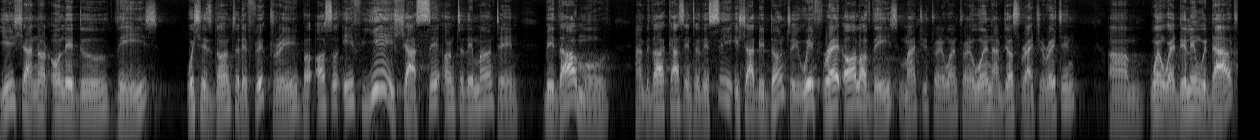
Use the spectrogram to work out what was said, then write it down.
Ye shall not only do these, which is done to the fig tree, but also if ye shall say unto the mountain, Be thou moved, and be thou cast into the sea, it shall be done to you. We've read all of these, Matthew 21, 21. I'm just reiterating um, when we're dealing with doubt.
